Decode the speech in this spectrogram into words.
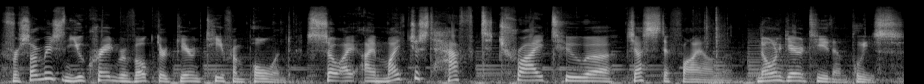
for some reason Ukraine revoked their guarantee from Poland. So I, I might just have to try to uh, justify on them. No one guarantee them, please.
